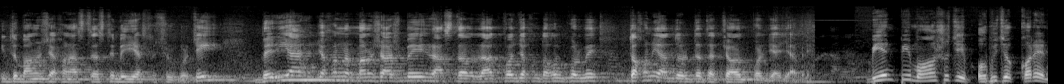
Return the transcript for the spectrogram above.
কিন্তু মানুষ এখন আস্তে আস্তে বেরিয়ে আসতে শুরু করছে। এই বেরিয়ে যখন মানুষ আসবে, রাস্তা, রাজপথ যখন দখল করবে, তখনই আন্দোলনটা তার চরম পর্যায়ে যাবে। বিএনপি মহাসচিব অভিযোগ করেন,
